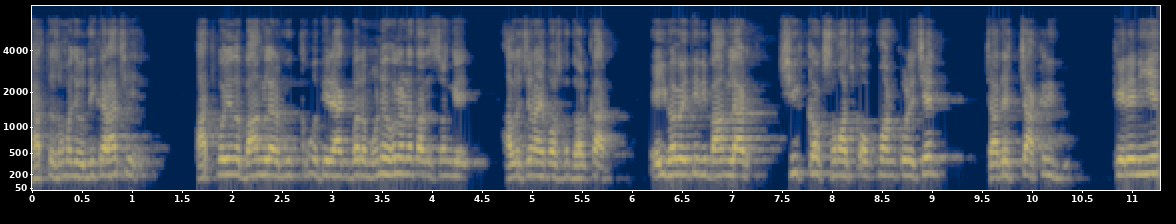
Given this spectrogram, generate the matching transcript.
ছাত্র সমাজের অধিকার আছে। আজ পর্যন্ত বাংলার মুখ্যমন্ত্রীর একবারও মনে হলো না তাদের সঙ্গে আলোচনায় বসা দরকার। এইভাবে তিনি বাংলার শিক্ষক সমাজকে অপমান করেছেন, যাদের চাকরি কেড়ে নিয়ে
